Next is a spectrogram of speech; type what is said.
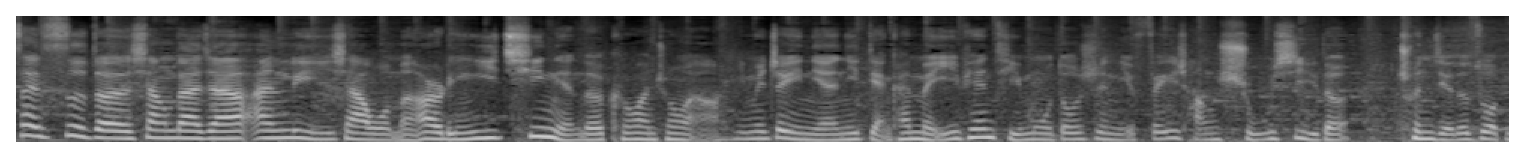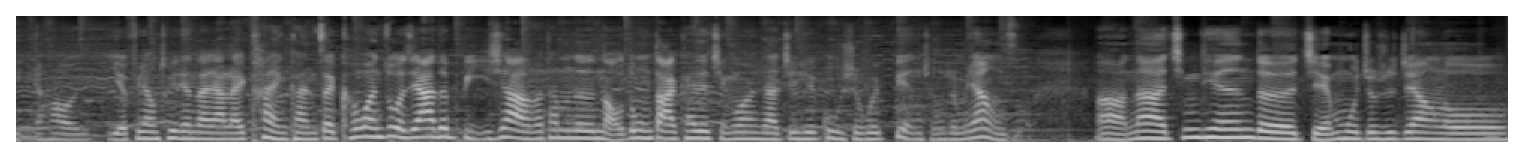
再次的向大家安利一下我们二零一七年的科幻春晚啊，因为这一年你点开每一篇题目都是你非常熟悉的春节的作品，然后也非常推荐大家来看一看，在科幻作家的笔下和他们的脑洞大开的情况下，这些故事会变成什么样子。啊？那今天的节目就是这样喽，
